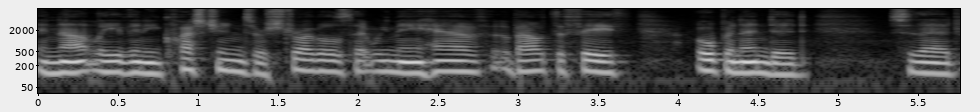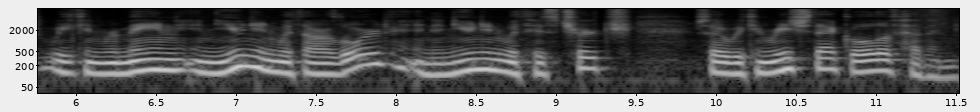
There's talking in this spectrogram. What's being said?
and not leave any questions or struggles that we may have about the faith open ended so that we can remain in union with our Lord and in union with His church so we can reach that goal of heaven.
